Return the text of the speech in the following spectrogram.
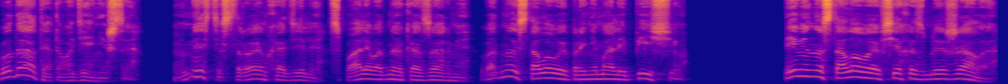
Куда от этого денешься? Вместе строем ходили, спали в одной казарме, в одной столовой принимали пищу. Именно столовая всех изближала.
